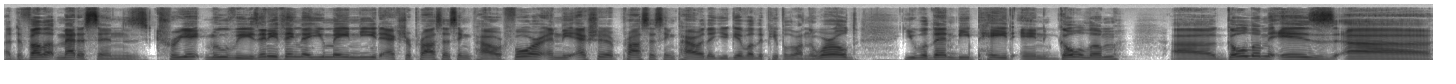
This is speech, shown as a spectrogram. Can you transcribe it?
Uh, develop medicines, create movies, anything that you may need extra processing power for, and the extra processing power that you give other people around the world, you will then be paid in Golem, uh, Golem is, uh,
